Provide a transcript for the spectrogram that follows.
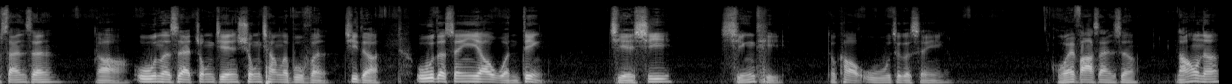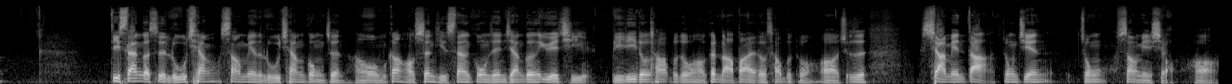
三声啊，呜呢是在中间胸腔的部分，记得呜的声音要稳定，解析形体。都靠呜这个声音，我会发三声。然后呢，第三个是颅腔上面的颅腔共振。好，我们刚好身体三个共振腔跟乐器比例都差不多哈，跟喇叭也都差不多啊，就是下面大，中间中，上面小啊。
